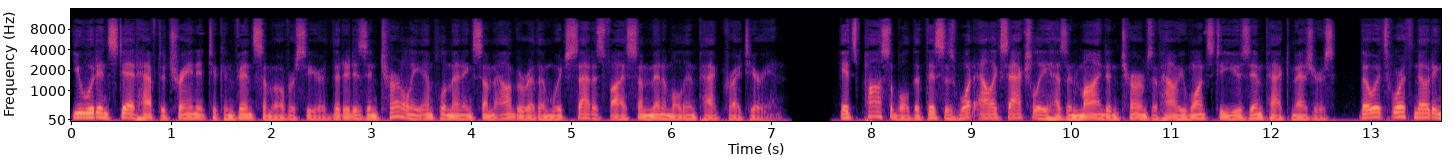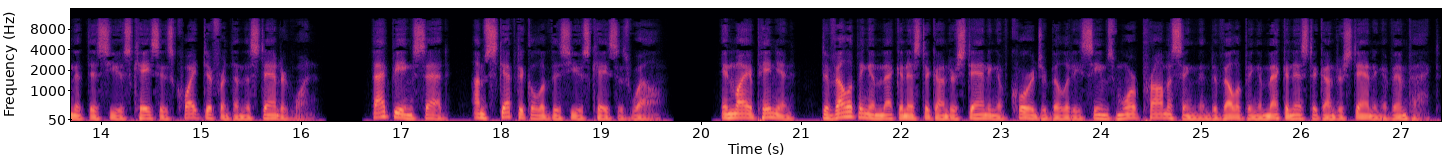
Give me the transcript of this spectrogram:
you would instead have to train it to convince some overseer that it is internally implementing some algorithm which satisfies some minimal impact criterion. It's possible that this is what Alex actually has in mind in terms of how he wants to use impact measures, though it's worth noting that this use case is quite different than the standard one. That being said, I'm skeptical of this use case as well. In my opinion, developing a mechanistic understanding of corrigibility seems more promising than developing a mechanistic understanding of impact.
